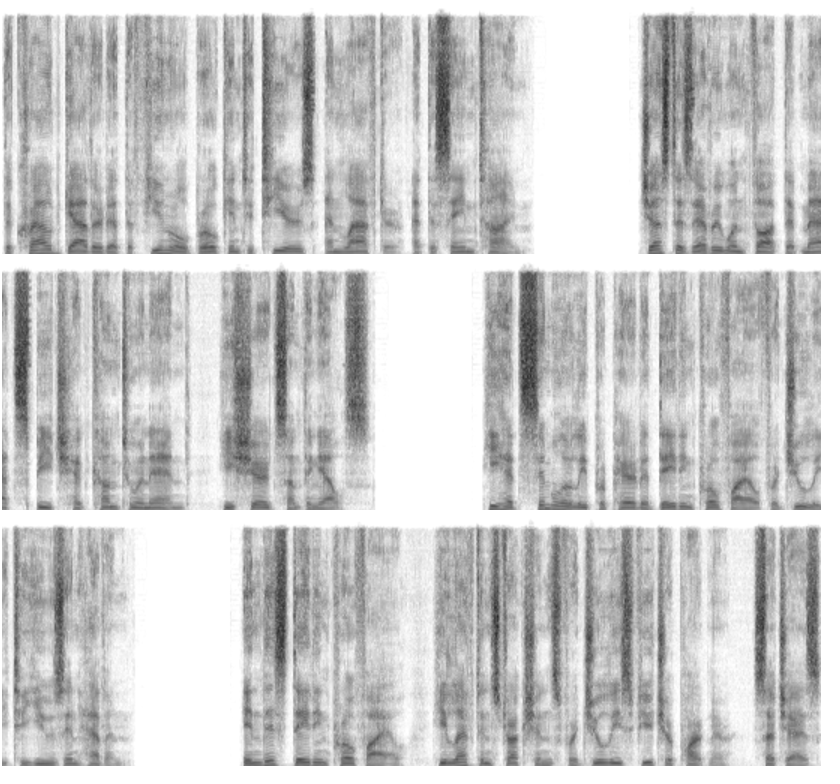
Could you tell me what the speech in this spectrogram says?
the crowd gathered at the funeral broke into tears and laughter at the same time. Just as everyone thought that Matt's speech had come to an end, he shared something else. He had similarly prepared a dating profile for Julie to use in heaven. In this dating profile, he left instructions for Julie's future partner, such as,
